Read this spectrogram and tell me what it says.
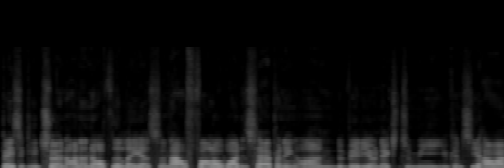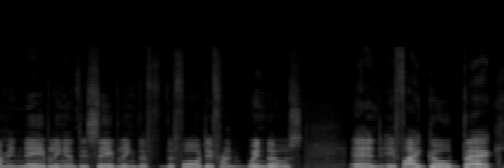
basically turn on and off the layers. So now follow what is happening on the video next to me. You can see how I'm enabling and disabling the, the four different windows. And if I go back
